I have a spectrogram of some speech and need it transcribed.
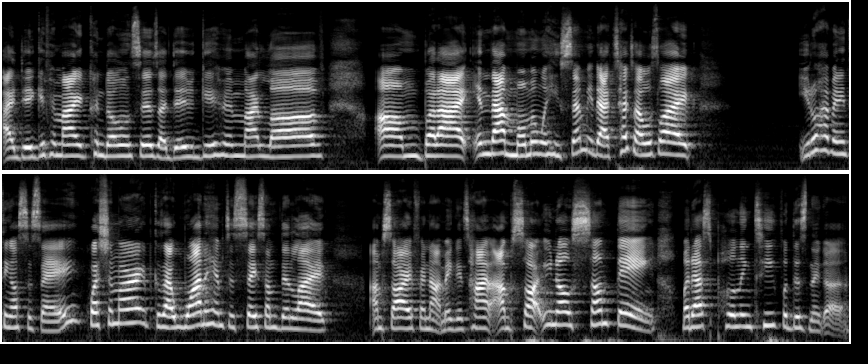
I did give him my condolences. I did give him my love. Um, but I in that moment when he sent me that text, I was like, "You don't have anything else to say?" Question mark. Because I wanted him to say something like, I'm sorry for not making time. I'm sorry, you know, something. But that's pulling teeth with this nigga.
